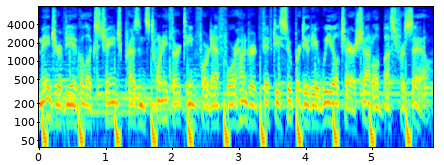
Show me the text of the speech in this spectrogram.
Major Vehicle Exchange presents 2013 Ford F450 Super Duty Wheelchair Shuttle Bus for sale.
